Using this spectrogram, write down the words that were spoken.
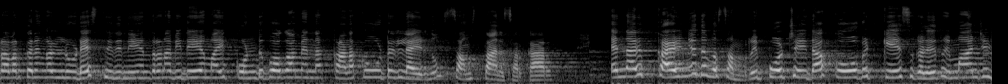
പ്രവർത്തനങ്ങളിലൂടെ സ്ഥിതി നിയന്ത്രണ വിധേയമായി കൊണ്ടുപോകാമെന്ന കണക്കുകൂട്ടലിലായിരുന്നു സംസ്ഥാന സർക്കാർ. എന്നാൽ കഴിഞ്ഞ ദിവസം റിപ്പോർട്ട് ചെയ്ത കോവിഡ് കേസുകളിൽ റിമാൻഡിൽ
